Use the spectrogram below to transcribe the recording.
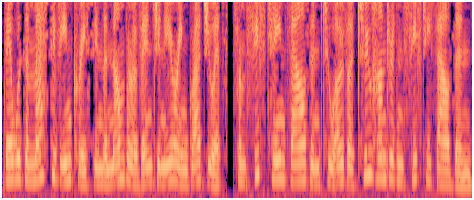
there was a massive increase in the number of engineering graduates, from 15,000 to over 250,000.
